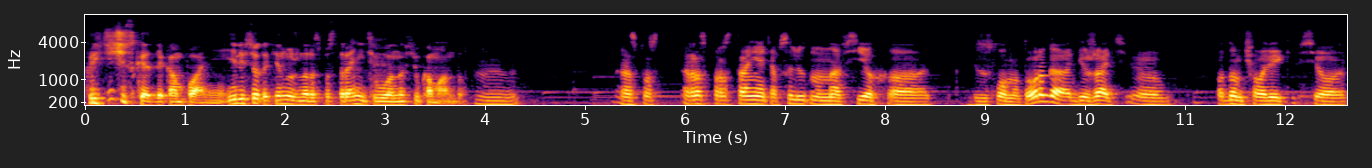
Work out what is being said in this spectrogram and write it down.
критическое для компании или все-таки нужно распространить его на всю команду? Распро- распространять абсолютно на всех, э, безусловно, дорого. Держать э, в одном человеке все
